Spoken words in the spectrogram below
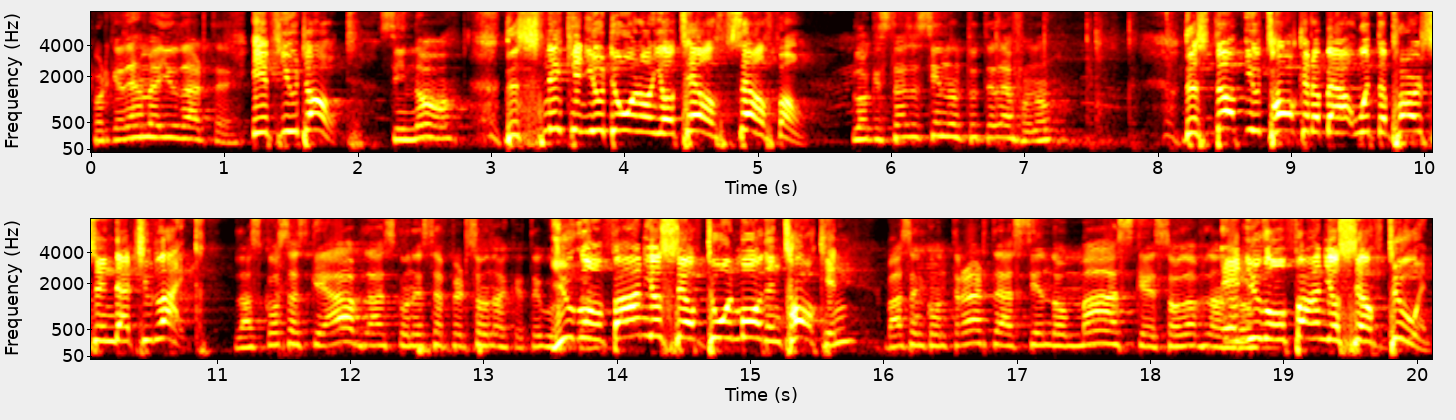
Porque déjame ayudarte. If you don't, Si no, the sneaking you doing on your tel- cell phone, lo que estás haciendo en tu teléfono, the stuff you talking about with the person that you like, las cosas que hablas con esa persona que te you're going to find yourself doing more than talking vas a encontrarte haciendo más que solo hablando. and you're going to find yourself doing.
